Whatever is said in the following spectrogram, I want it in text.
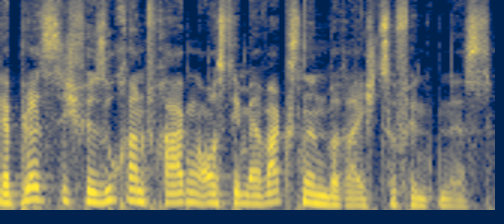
der plötzlich für Suchanfragen aus dem Erwachsenenbereich zu finden ist.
